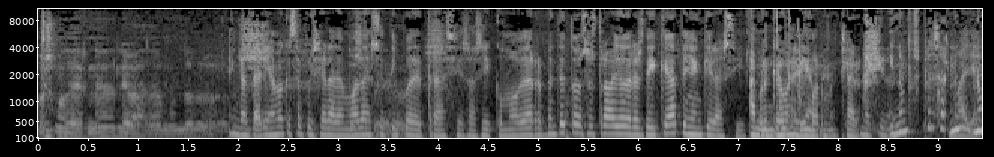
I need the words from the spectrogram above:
posmoderna levada ao mundo dos... Encantaríame que se puxera de moda ese tipo de traxes, así como de repente todos os traballadores de Ikea teñen que ir así, a porque é uniforme. Claro. E non vos pensar, non, non,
